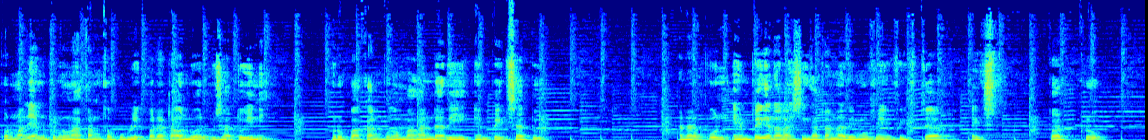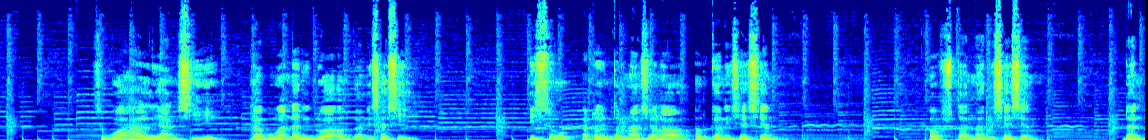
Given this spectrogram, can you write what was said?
Format yang diperkenalkan ke publik pada tahun 2001 ini merupakan pengembangan dari MPEG 1. Adapun MPEG adalah singkatan dari Moving Picture Expert Group, sebuah aliansi gabungan dari dua organisasi, ISO atau International Organization of Standardization dan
